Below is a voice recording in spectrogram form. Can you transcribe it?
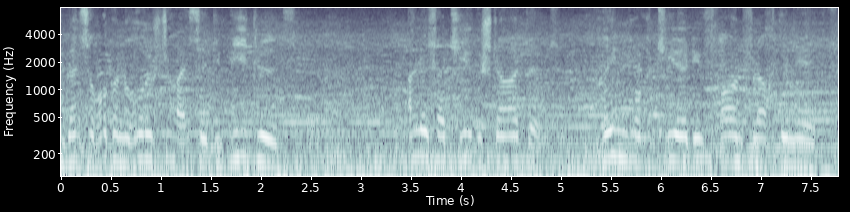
Die ganze Rock'n'Roll-Scheiße, die Beatles, alles hat hier gestartet. Ringo hat hier die Frauen flachgelegt. Das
